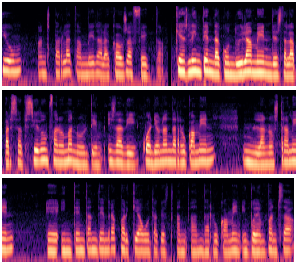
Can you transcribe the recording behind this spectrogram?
Hume ens parla també de la causa-efecte, que és l'intent de conduir la ment des de la percepció d'un fenomen últim, és a dir, quan hi ha un enderrocament, la nostra ment eh, intenta entendre per què hi ha hagut aquest enderrocament i podem pensar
